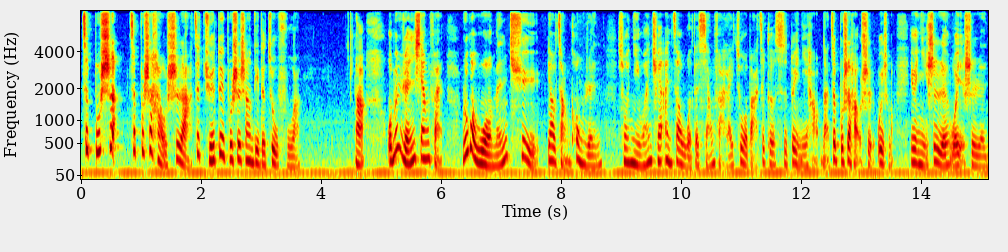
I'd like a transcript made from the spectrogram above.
这不是，这不是好事啊，这绝对不是上帝的祝福啊。啊，我们人相反，如果我们去要掌控人，说你完全按照我的想法来做吧，这个是对你好，那这不是好事。为什么？因为你是人，我也是人，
